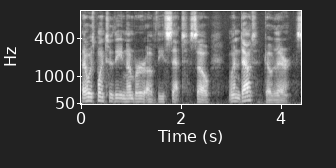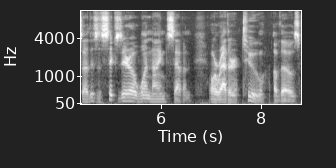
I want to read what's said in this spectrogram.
They always point to the number of the set. So, when in doubt, go there. So this is 60197, or rather, two of those.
